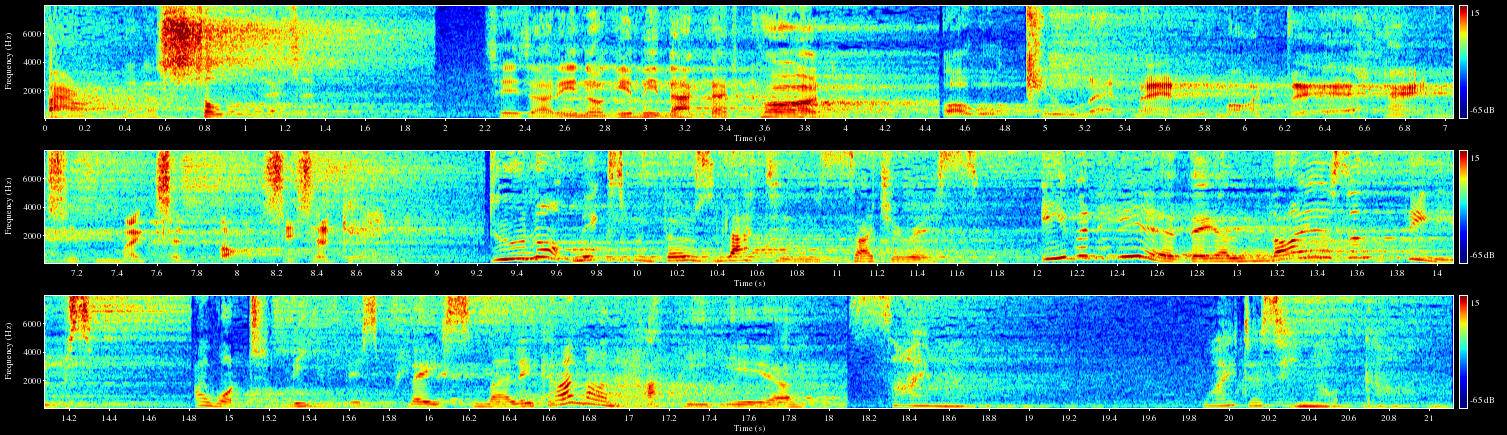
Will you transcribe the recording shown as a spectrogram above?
barren than a salt desert. Cesarino, give me back that cord. I will kill that man with my bare hands if he makes advances again. Do not mix with those Latins, Sagiris. Even here, they are liars and thieves. I want to leave this place, Malik. I'm unhappy here. Simon, why does he not come?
